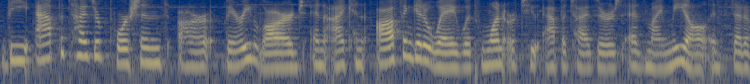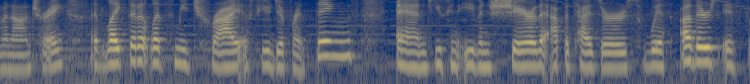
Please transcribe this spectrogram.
The appetizer portions are very large, and I can often get away with one or two appetizers as my meal instead of an entree. I like that it lets me try a few different things, and you can even share the appetizers with others if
